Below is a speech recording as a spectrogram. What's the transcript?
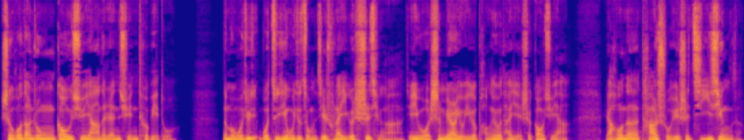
生活当中高血压的人群特别多，那么我就我最近我就总结出来一个事情啊，就因为我身边有一个朋友，他也是高血压，然后呢，他属于是急性子，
